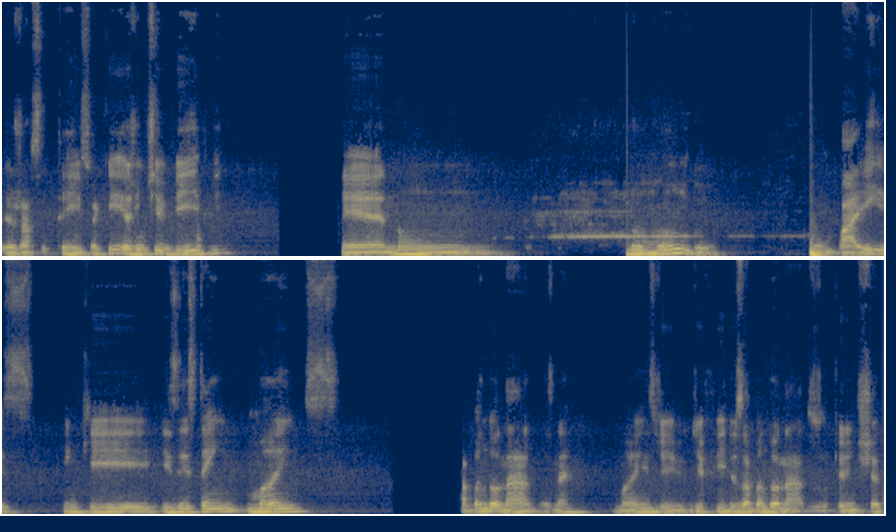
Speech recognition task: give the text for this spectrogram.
eu já citei isso aqui, a gente vive é, num, num mundo, num país em que existem mães abandonadas, né? Mães de, de filhos abandonados, o que a gente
